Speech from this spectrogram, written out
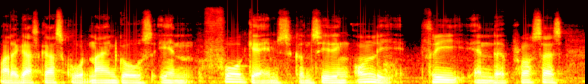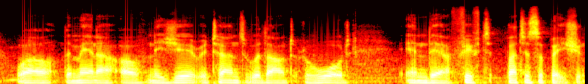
Madagascar scored nine goals in four games, conceding only three in the process, while the MENA of Niger returns without reward in their fifth participation.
